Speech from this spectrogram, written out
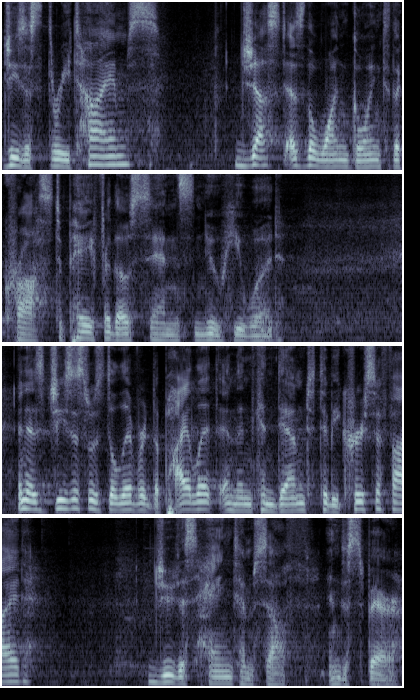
Jesus three times, just as the one going to the cross to pay for those sins knew he would. And as Jesus was delivered to Pilate and then condemned to be crucified, Judas hanged himself in despair.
